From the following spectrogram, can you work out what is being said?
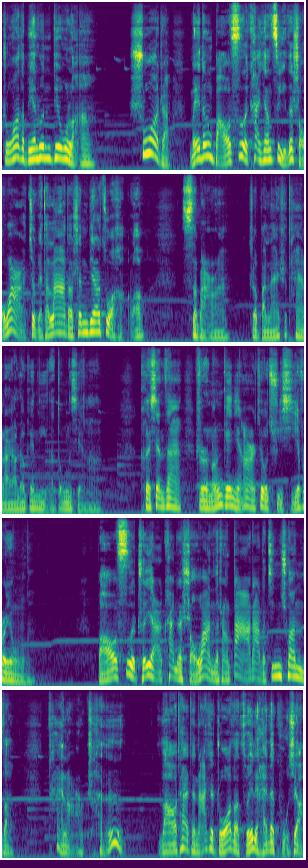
镯子别抡丢了啊！说着，没等宝四看向自己的手腕，就给他拉到身边坐好了。四宝啊，这本来是太姥要留给你的东西啊，可现在只能给你二舅娶媳妇用了。宝四垂眼看着手腕子上大大的金圈子，太老沉。老太太拿下镯子，嘴里还在苦笑，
